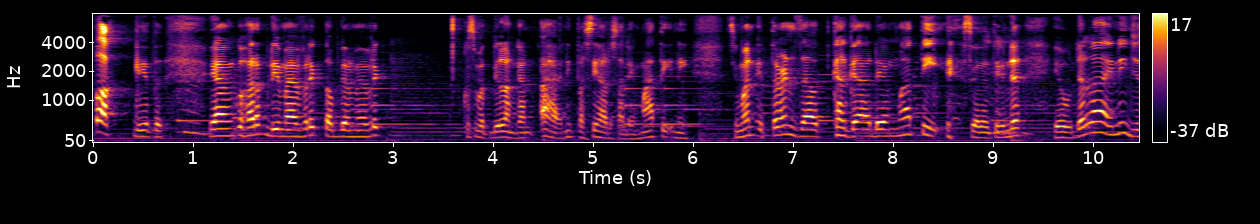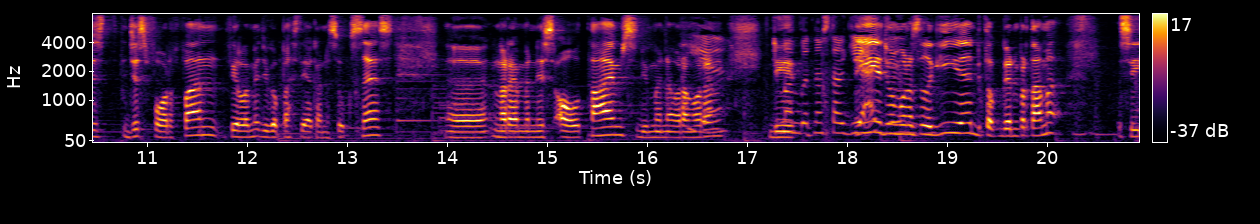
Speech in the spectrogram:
fuck gitu. Yang aku harap di Maverick Top Gun Maverick aku sempat bilang kan ah ini pasti harus ada yang mati nih. Cuman it turns out kagak ada yang mati. Sekali Tinda ya udahlah ini just just for fun. Filmnya juga pasti akan sukses uh, ngereminis all times di mana orang-orang di Cuma buat nostalgia iya aja. cuma buat nostalgia. Di Top Gun pertama si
